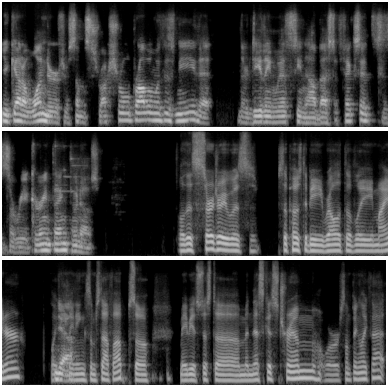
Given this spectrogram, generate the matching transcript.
you gotta wonder if there's some structural problem with his knee that they're dealing with, seeing how best to fix it. Since it's a reoccurring thing. Who knows? well this surgery was supposed to be relatively minor like Yeah. cleaning some stuff up so maybe it's just a meniscus trim or something like that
